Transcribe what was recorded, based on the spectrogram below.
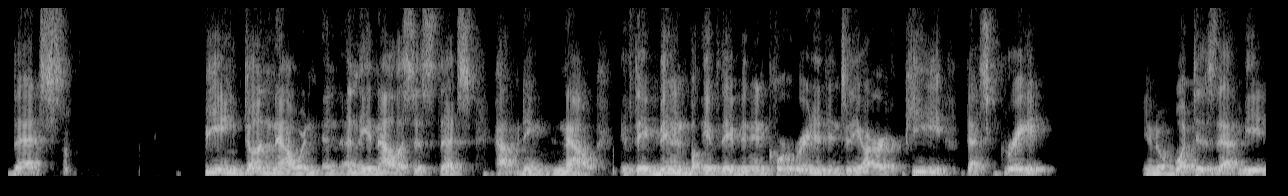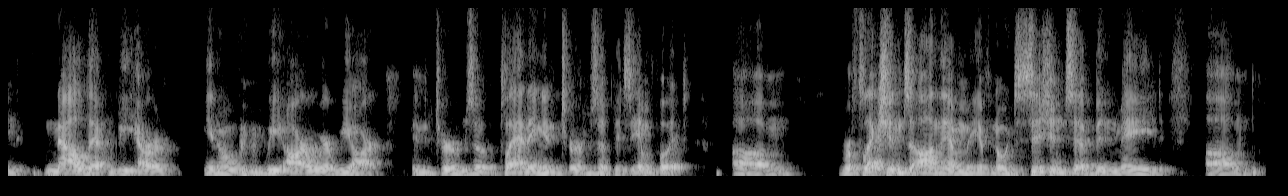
that's being done now and, and, and the analysis that's happening now. If they've been, if they've been incorporated into the RFP, that's great. You know, what does that mean now that we are, you know, we are where we are in terms of planning, in terms of its input, um, reflections on them, if no decisions have been made, um,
